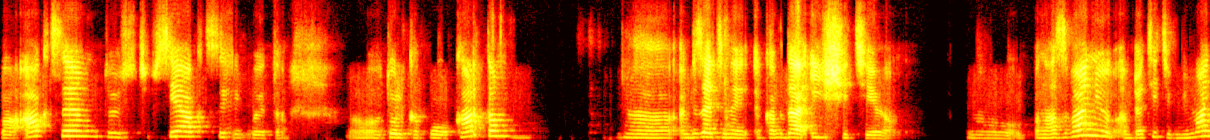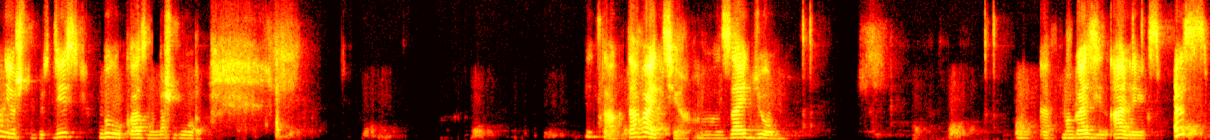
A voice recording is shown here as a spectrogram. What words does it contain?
по акциям, то есть все акции, либо это э, только по картам. Обязательно, когда ищете ну, по названию, обратите внимание, чтобы здесь был указан ваш город. Итак, давайте зайдем в магазин AliExpress.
